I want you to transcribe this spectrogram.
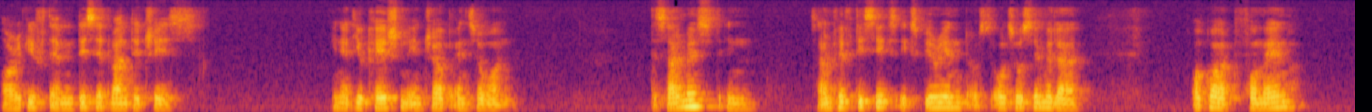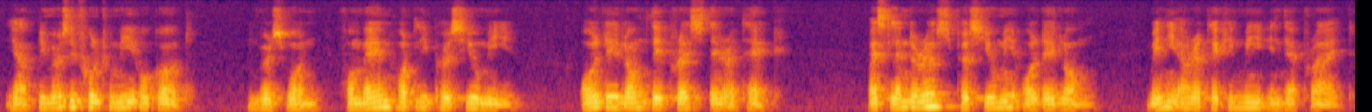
or give them disadvantages in education, in job, and so on. The psalmist in Psalm 56 experienced also similar. O God, for man, yeah, be merciful to me, O God. In verse 1 For men hotly pursue me, all day long they press their attack. My slanderers pursue me all day long. Many are attacking me in their pride.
